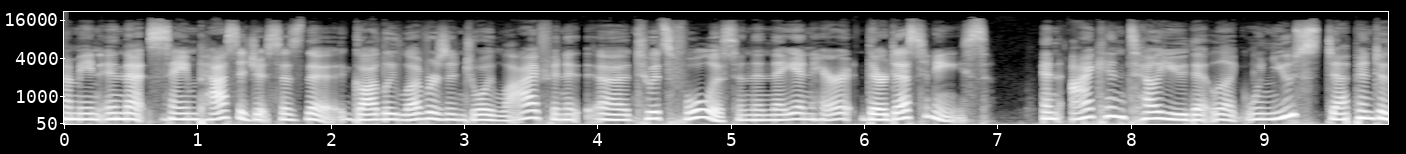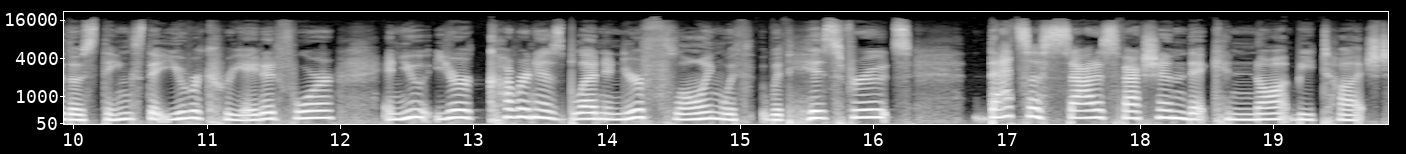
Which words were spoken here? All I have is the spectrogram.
I mean, in that same passage, it says that godly lovers enjoy life and it, uh, to its fullest, and then they inherit their destinies. And I can tell you that, like, when you step into those things that you were created for, and you you're covered in His blood, and you're flowing with with His fruits, that's a satisfaction that cannot be touched.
